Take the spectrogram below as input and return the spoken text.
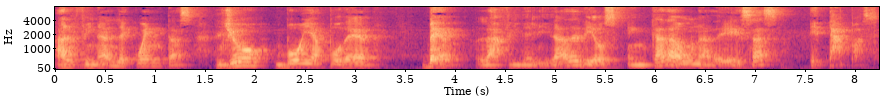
al final de cuentas yo voy a poder ver la fidelidad de Dios en cada una de esas etapas.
